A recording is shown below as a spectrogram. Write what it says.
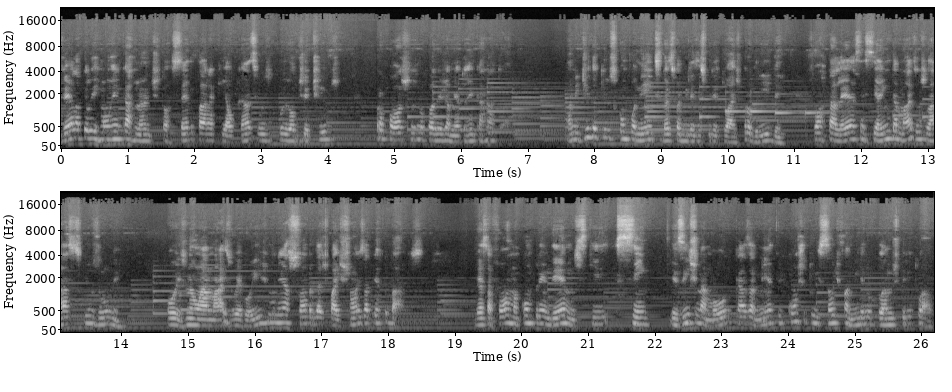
vela pelo irmão reencarnante, torcendo para que alcance os, os objetivos propostos no planejamento reencarnatório. À medida que os componentes das famílias espirituais progridem, fortalecem-se ainda mais os laços que os unem, pois não há mais o egoísmo nem a sombra das paixões a perturbá-los. Dessa forma, compreendemos que, sim, existe namoro, casamento e constituição de família no plano espiritual,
